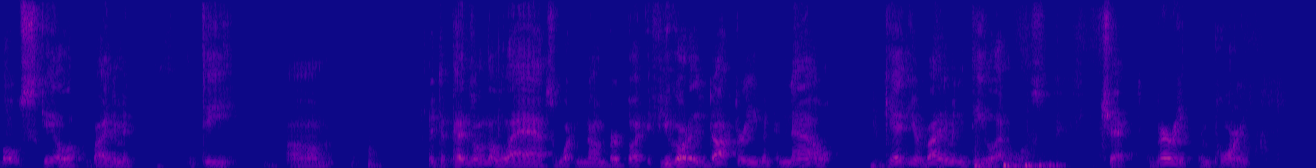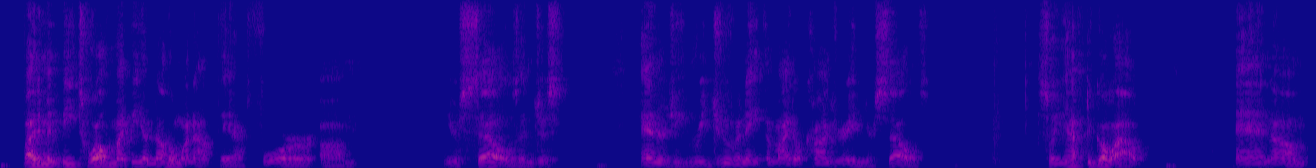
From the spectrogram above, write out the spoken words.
low scale of vitamin D. Um, it depends on the labs, what number, but if you go to the doctor even now, get your vitamin D levels checked. Very important. Vitamin B12 might be another one out there for um, your cells and just energy, rejuvenate the mitochondria in your cells. So you have to go out and um,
